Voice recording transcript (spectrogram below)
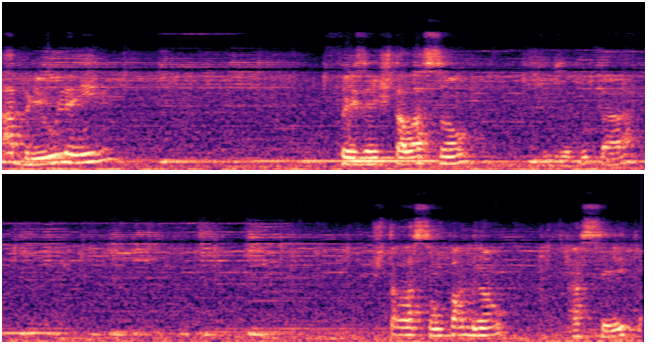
Abriu o leme, fez a instalação, executar, instalação padrão, aceita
